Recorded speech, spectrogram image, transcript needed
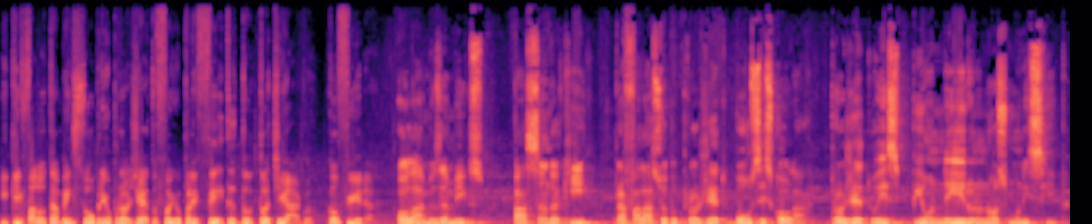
E quem falou também sobre o projeto foi o prefeito Dr. Tiago. Confira. Olá, meus amigos. Passando aqui para falar sobre o projeto Bolsa Escolar. Projeto esse pioneiro no nosso município.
